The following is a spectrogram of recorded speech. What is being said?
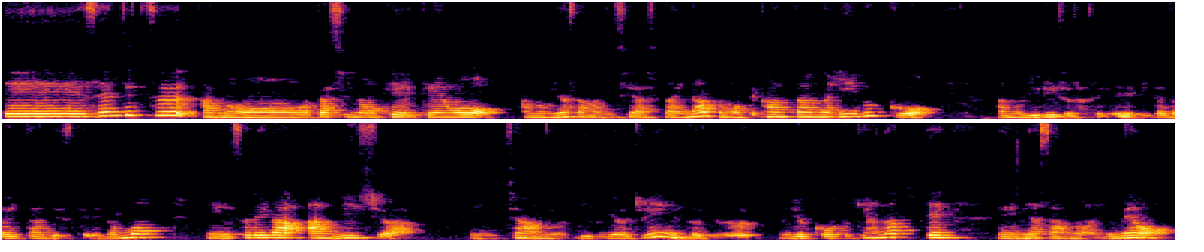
で先日あの私の経験をあの皆様にシェアしたいなと思って簡単な ebook をあのリリースさせていただいたんですけれども、えー、それが Unleash Your Charm Live Your Dream という魅力を解き放って、えー、皆さんの夢を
